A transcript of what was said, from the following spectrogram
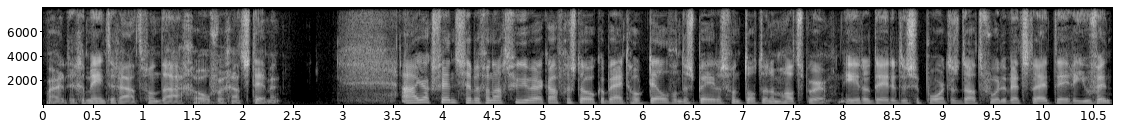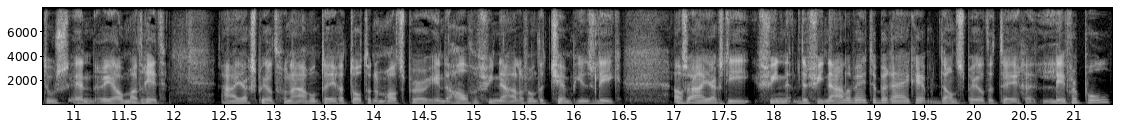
waar de gemeenteraad vandaag over gaat stemmen. Ajax-fans hebben vannacht vuurwerk afgestoken bij het hotel van de spelers van Tottenham Hotspur. Eerder deden de supporters dat voor de wedstrijd tegen Juventus en Real Madrid. Ajax speelt vanavond tegen Tottenham Hotspur in de halve finale van de Champions League. Als Ajax die de finale weet te bereiken, dan speelt het tegen Liverpool.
